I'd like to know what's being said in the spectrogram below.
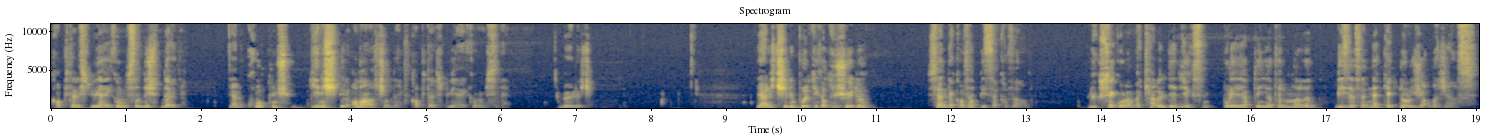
kapitalist dünya ekonomisinin dışındaydı. Yani korkunç geniş bir alan açıldı kapitalist dünya ekonomisine. Böylece. Yani Çin'in politikası şuydu. Sen de kazan, biz de kazanalım. Yüksek oranda kar elde edeceksin. Buraya yaptığın yatırımlardan biz de senden teknoloji alacağız.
